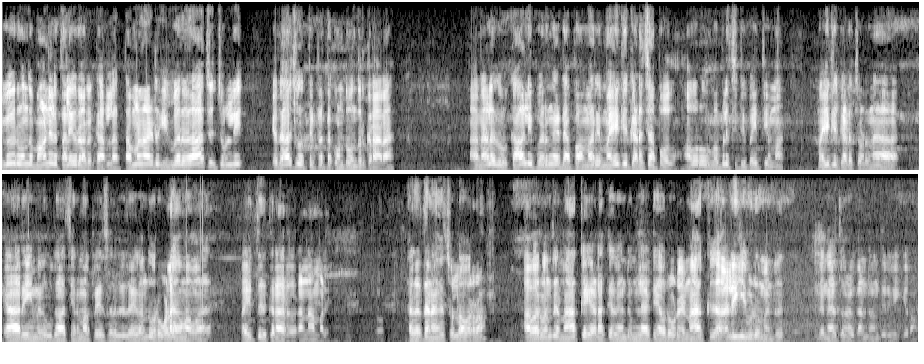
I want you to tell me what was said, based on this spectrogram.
இவர் வந்து மாநில தலைவராக இருக்கார்ல தமிழ்நாட்டுக்கு இவர் ஏதாச்சும் சொல்லி ஏதாச்சும் ஒரு திட்டத்தை கொண்டு வந்திருக்கிறாரா? அதனால் இது ஒரு காலி பெருங்கை டப்பா மாதிரி மைக்கு கிடைச்சா போதும். அவர் ஒரு பப்ளிசிட்டி பைத்தியமாக மைக்கு கிடைச்ச உடனே யாரையும் இது உதாசீனமாக பேசுகிறது இதை வந்து ஒரு உலகமாக வைத்திருக்கிறார் அவர் அண்ணாமலை. அதை தான் நாங்கள் சொல்ல வர்றோம். அவர் வந்து நாக்கை அடக்க வேண்டும் இல்லாட்டி அவருடைய நாக்கு அழுகி விடும் என்று இந்த நேரத்தில் கண்டனம் தெரிவிக்கிறோம்.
